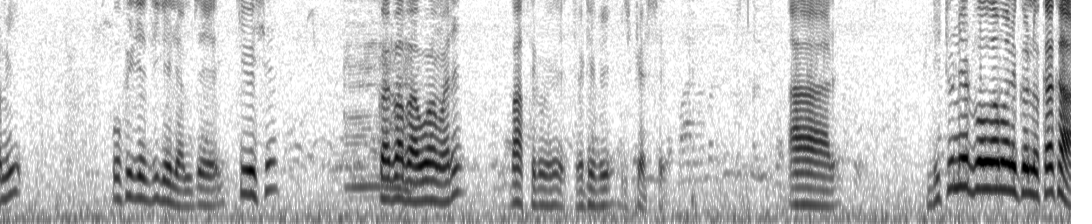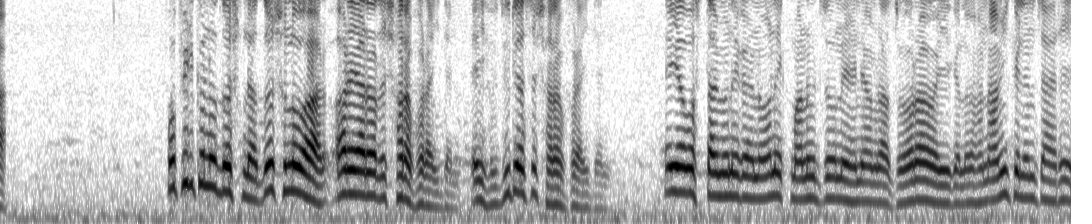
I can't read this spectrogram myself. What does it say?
আমি পপিরে জিগেলাম যে কি হয়েছে কয় বাবা ও আমারে বাথরুমে ধরে গেছে আর লিটনের বউ আমার কইলো কাকা পপির কোনো দোষ না, দোষ হলো আর, আরে আর, আরে, সরা ফরাই দেন। এই হুজুরে আছে, সরা ফরাই দেন। এই অবস্থায় মনে করেন অনেক মানুষজন এখানে আমরা জড়া হয়ে গেল। এখন আমি পেলাম যে আরে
